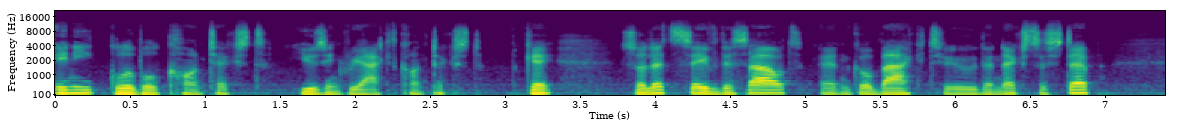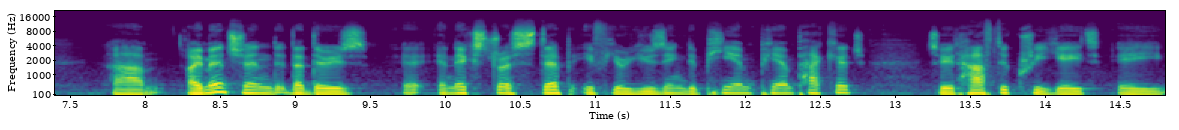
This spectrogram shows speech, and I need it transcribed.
any global context using React context. Okay, so let's save this out and go back to the next step. Um, I mentioned that there is a, an extra step if you're using the PNPM package. So you'd have to create a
